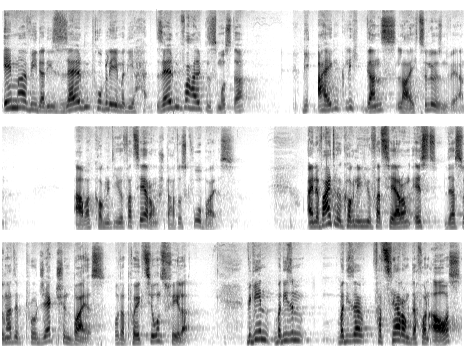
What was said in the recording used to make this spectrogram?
immer wieder dieselben Probleme, dieselben Verhaltensmuster, die eigentlich ganz leicht zu lösen wären. Aber kognitive Verzerrung, Status quo Bias. Eine weitere kognitive Verzerrung ist das sogenannte Projection Bias oder Projektionsfehler. Wir gehen bei, diesem, bei dieser Verzerrung davon aus,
